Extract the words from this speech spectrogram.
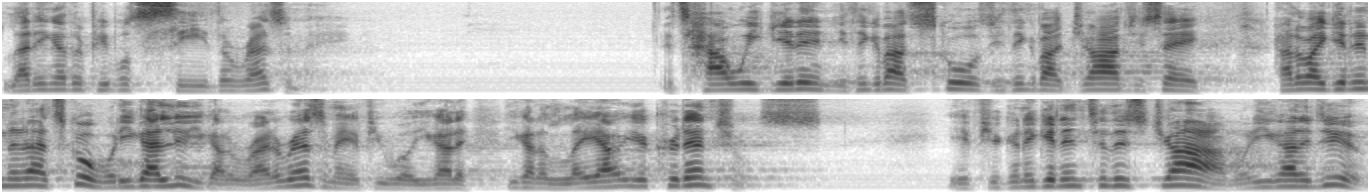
letting other people see the resume. It's how we get in. You think about schools, you think about jobs, you say, How do I get into that school? What do you got to do? You got to write a resume, if you will. You got to, you got to lay out your credentials. If you're going to get into this job, what do you got to do?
